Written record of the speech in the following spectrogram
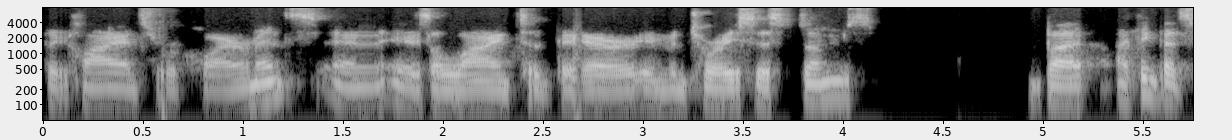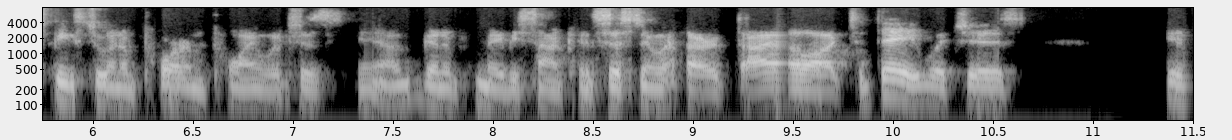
the client's requirements and is aligned to their inventory systems but I think that speaks to an important point, which is you know going to maybe sound consistent with our dialogue to date, which is if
